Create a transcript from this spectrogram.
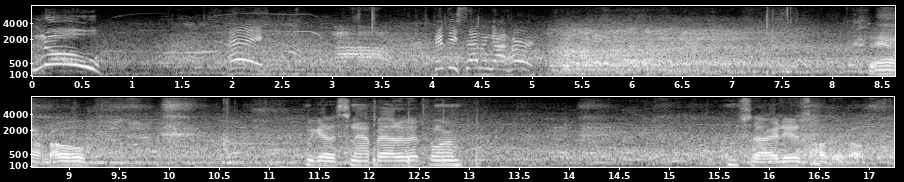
No! Hey! Ah, 57 got hurt. Damn, bro. We gotta snap out of it for him. I'm sorry, dude. It's all good, bro.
